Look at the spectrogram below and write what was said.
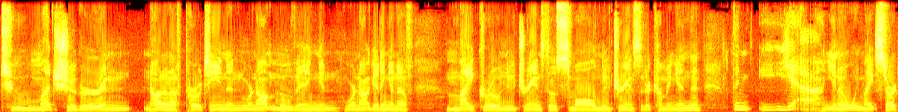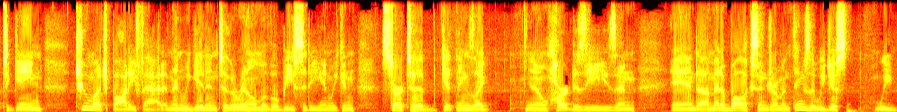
too much sugar and not enough protein and we're not moving and we're not getting enough micronutrients those small nutrients that are coming in then then yeah you know we might start to gain too much body fat and then we get into the realm of obesity and we can start to get things like you know heart disease and and uh, metabolic syndrome and things that we just we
